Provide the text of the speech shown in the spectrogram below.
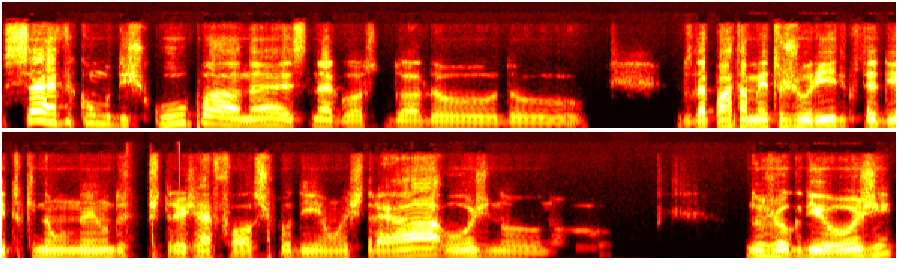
serve como desculpa, né, esse negócio do, do, do, do, departamento jurídico ter dito que não, nenhum dos três reforços podiam estrear hoje no, no, no jogo de hoje,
